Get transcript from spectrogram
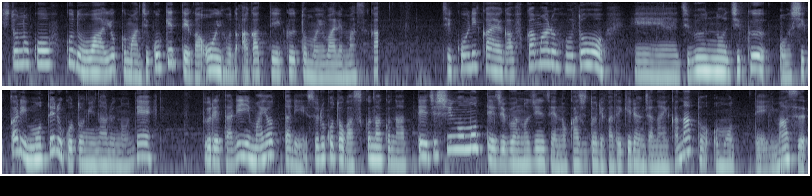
人の幸福度はよくま自己決定が多いほど上がっていくとも言われますが自己理解が深まるほど、えー、自分の軸をしっかり持てることになるのでブレたり迷ったりすることが少なくなって自信を持って自分の人生の舵取りができるんじゃないかなと思っています。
